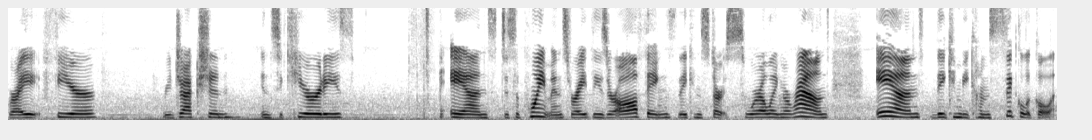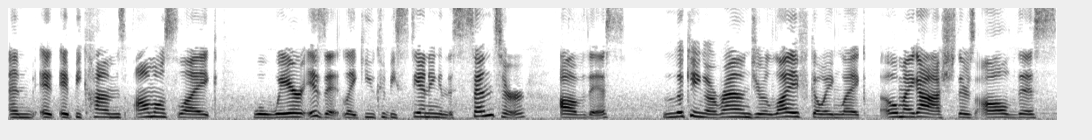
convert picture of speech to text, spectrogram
right fear rejection insecurities and disappointments, right? These are all things they can start swirling around and they can become cyclical and it, it becomes almost like, well, where is it? Like you could be standing in the center of this looking around your life going like oh my gosh there's all this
